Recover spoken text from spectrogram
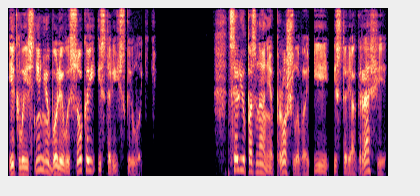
и к выяснению более высокой исторической логики. Целью познания прошлого и историографии,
